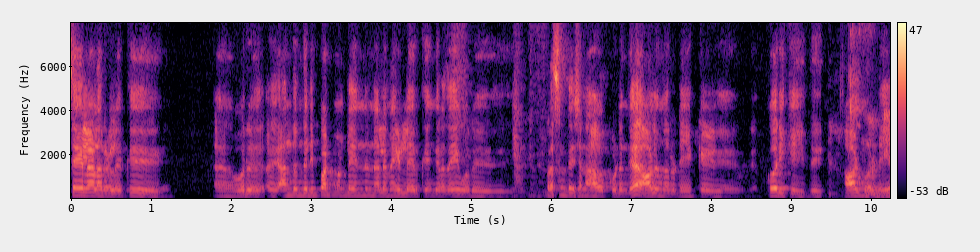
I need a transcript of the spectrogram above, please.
செயலாளர்களுக்கு ஒரு அந்தந்த டிபார்ட்மெண்ட்ல என்ன நிலைமைகள்ல இருக்குங்கிறதே ஒரு பிரசன்டேஷனாக கொடுங்க. ஆளுநருடைய கோரிக்கை இது. ஆளுநருடைய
